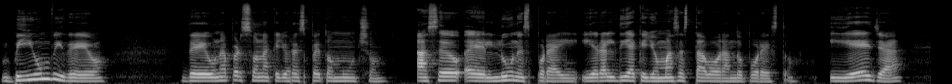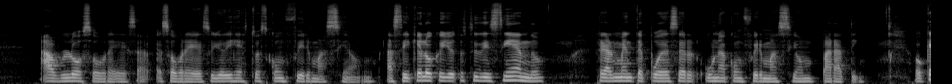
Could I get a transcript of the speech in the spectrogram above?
vi un video de una persona que yo respeto mucho hace el lunes por ahí y era el día que yo más estaba orando por esto. Y ella habló sobre, esa, sobre eso. Yo dije, esto es confirmación. Así que lo que yo te estoy diciendo realmente puede ser una confirmación para ti. ¿Ok?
